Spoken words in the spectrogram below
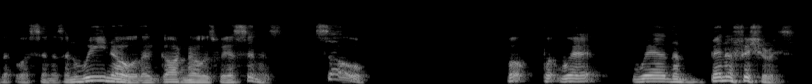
that we're sinners, and we know that God knows we are sinners. So, but, but we're, we're the beneficiaries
